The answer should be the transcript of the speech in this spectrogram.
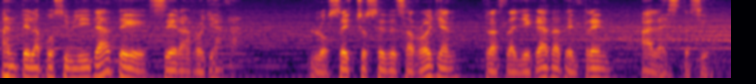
ante la posibilidad de ser arrollada. Los hechos se desarrollan tras la llegada del tren a la estación.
